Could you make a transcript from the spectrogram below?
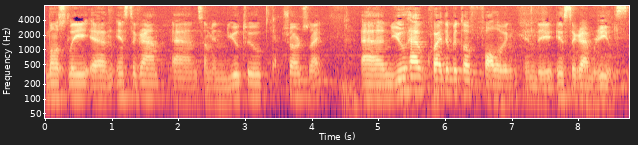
mostly in Instagram and some in YouTube Yep. shorts, right? And you have quite a bit of following in the Instagram reels,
